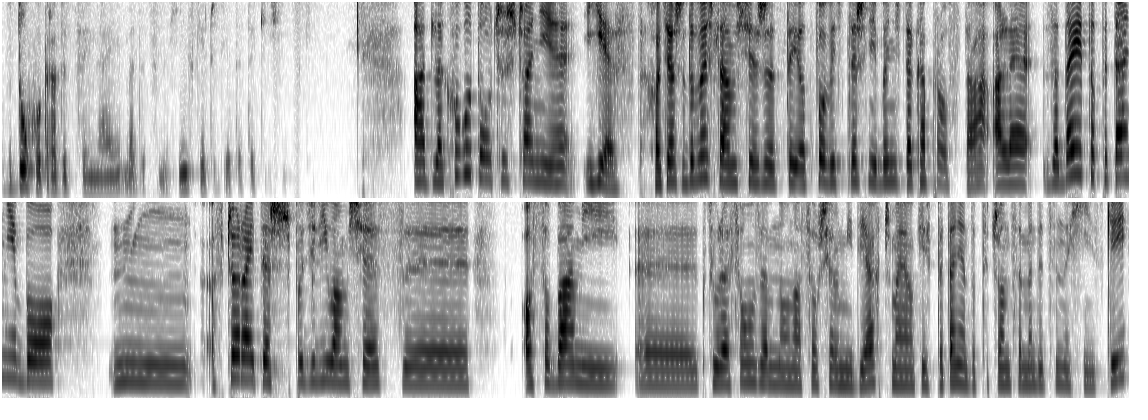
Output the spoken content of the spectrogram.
w duchu tradycyjnej medycyny chińskiej czy dietetyki chińskiej. A dla kogo to oczyszczanie jest? Chociaż domyślam się, że tej odpowiedź też nie będzie taka prosta, ale zadaję to pytanie, bo mm, wczoraj też podzieliłam się z osobami, y, które są ze mną na social mediach, czy mają jakieś pytania dotyczące medycyny chińskiej.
